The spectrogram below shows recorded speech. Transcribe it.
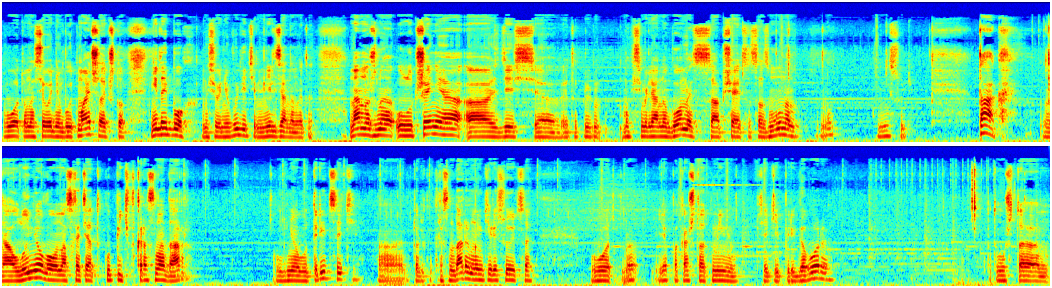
Вот, у нас сегодня будет матч, так что не дай бог мы сегодня вылетим. Нельзя нам это. Нам нужно улучшение. Э, здесь э, это Максимилиану Гомес сообщается со Змуном. Ну, не суть. Так, а Лунева у нас хотят купить в Краснодар. Луневу 30. Э, только Краснодар им интересуется. Вот, но я пока что отменю всякие переговоры. Потому что...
